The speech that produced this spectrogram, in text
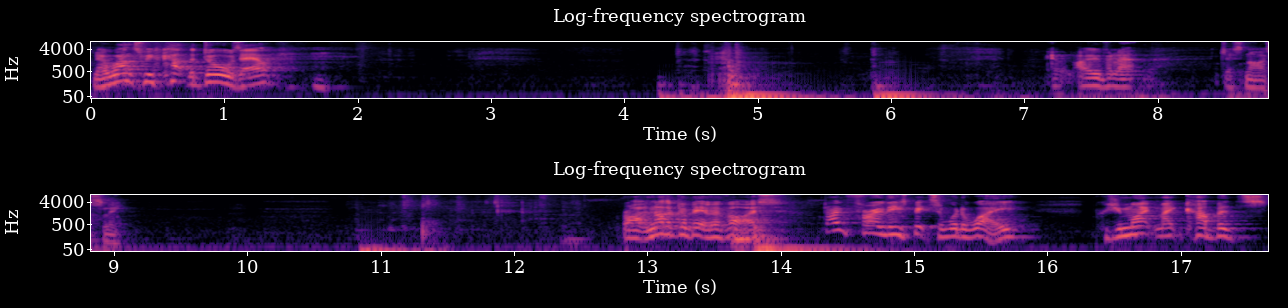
Now once we've cut the doors out, it'll overlap just nicely. Right, another good bit of advice. Don't throw these bits of wood away because you might make cupboards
